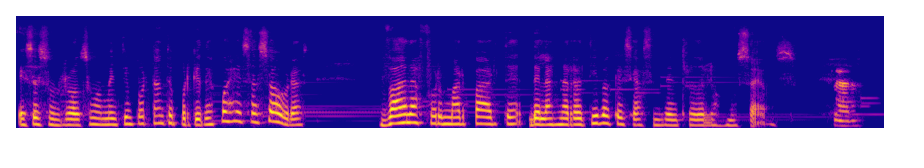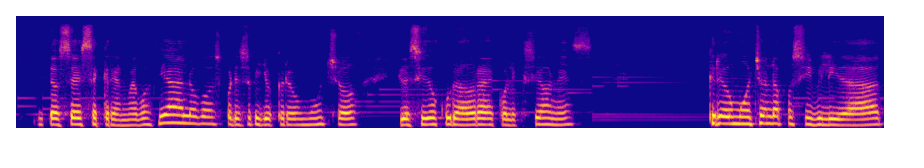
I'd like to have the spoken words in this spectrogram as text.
Ese es un rol sumamente importante porque después esas obras van a formar parte de las narrativas que se hacen dentro de los museos. Claro. Entonces se crean nuevos diálogos, por eso que yo creo mucho, yo he sido curadora de colecciones, creo mucho en la posibilidad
